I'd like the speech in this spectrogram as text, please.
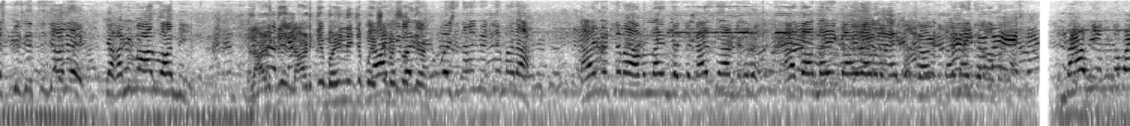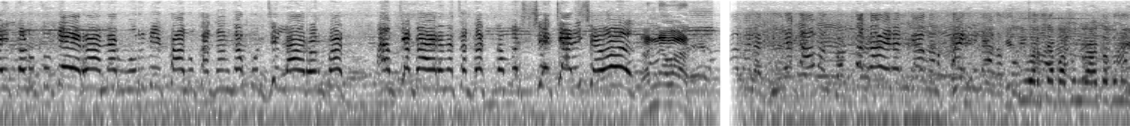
एस पी आले ते आम्ही मारू आम्ही. लाडके लाडके बहिणीचे पैसे बहिणीचे का पैसे नाही भेटले मला. काय भेटले मला आम्हाला नाही भेटले. कायच नाही आमच्याकडे आधार नाही काय नाही काय काय- काय नाही केलं आम्हाला. नाव किती वर्षापासून राहता तुम्ही?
